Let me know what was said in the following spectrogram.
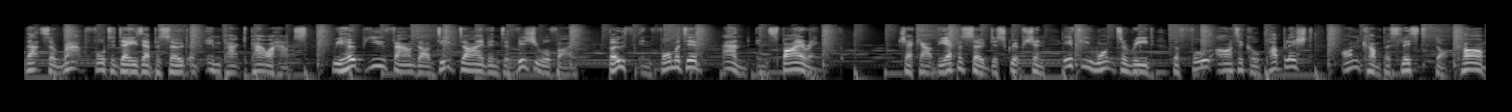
That's a wrap for today's episode of Impact Powerhouse. We hope you found our deep dive into Visualfy both informative and inspiring. Check out the episode description if you want to read the full article published on compasslist.com.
